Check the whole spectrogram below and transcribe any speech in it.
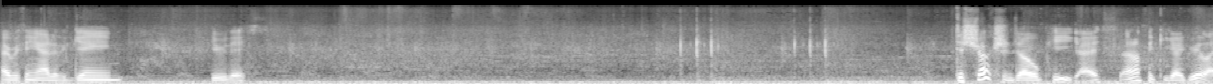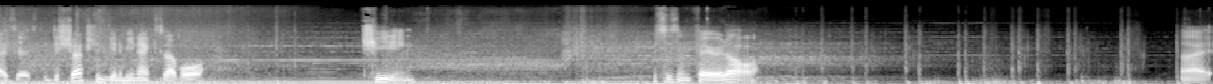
Everything out of the game. Do this. Destruction's OP, guys. I don't think you guys realize this. The destruction's gonna be next level cheating. This isn't fair at all. Alright.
